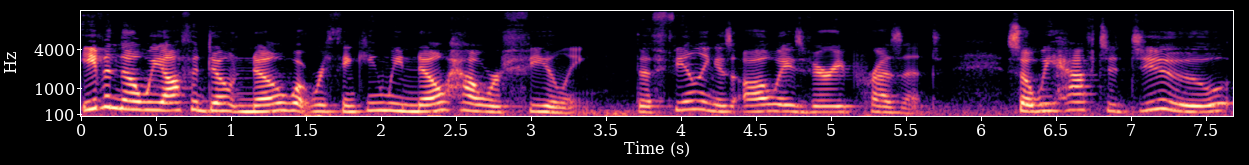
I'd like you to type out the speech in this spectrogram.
Even though we often don't know what we're thinking, we know how we're feeling. The feeling is always very present. So we have to do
